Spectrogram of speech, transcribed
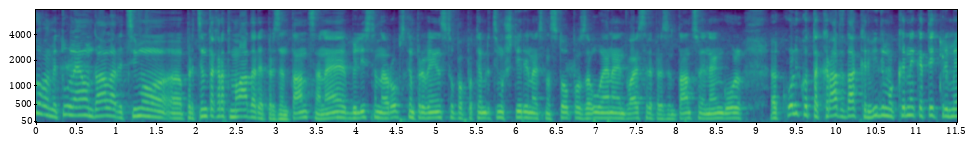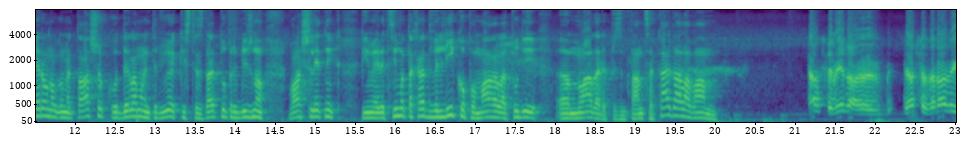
koliko vam je tu Leon dala, recimo, uh, predvsem takrat mlada reprezentanca, ne? bili ste na Evropskem prvenstvu, pa potem recimo 14 nastopov za U21 reprezentanco in en gol. Uh, koliko takrat da, ker vidimo kar nekaj teh primerov nogometašov, ko delamo intervjuje, ki ste zdaj tu približno vaš letnik, jim je recimo takrat veliko pomagala tudi uh, mlada reprezentanca. Kaj je dala vam? Ja, seveda, jaz sem zaradi,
